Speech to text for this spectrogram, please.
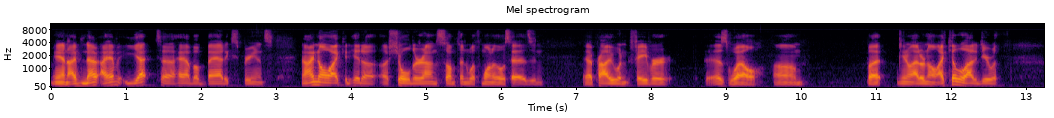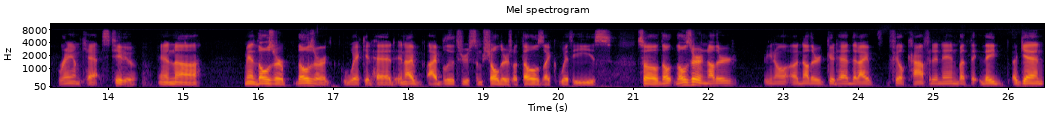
man, I've never I haven't yet to have a bad experience now I know I could hit a, a shoulder on something with one of those heads, and I probably wouldn't favor as well. Um, but you know, I don't know. I killed a lot of deer with Ramcats too, and uh, man, those are those are wicked head, and I I blew through some shoulders with those like with ease. So th- those are another you know another good head that I feel confident in. But they, they again,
